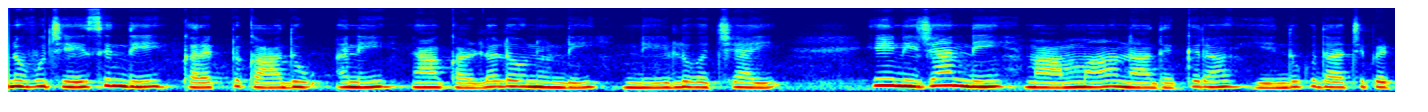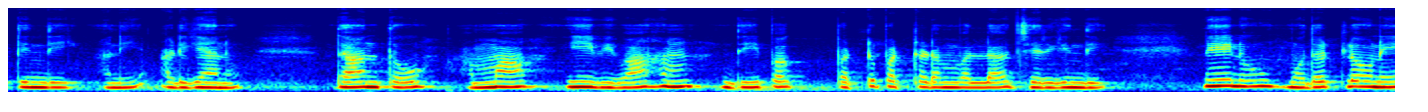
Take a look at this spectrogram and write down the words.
నువ్వు చేసింది కరెక్ట్ కాదు అని నా కళ్ళలో నుండి నీళ్ళు వచ్చాయి. ఈ నిజాన్ని మా అమ్మ నా దగ్గర ఎందుకు దాచిపెట్టింది అని అడిగాను. దాంతో అమ్మ ఈ వివాహం దీపక్ పట్టుపట్టడం వల్ల జరిగింది. నేను మొదట్లోనే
